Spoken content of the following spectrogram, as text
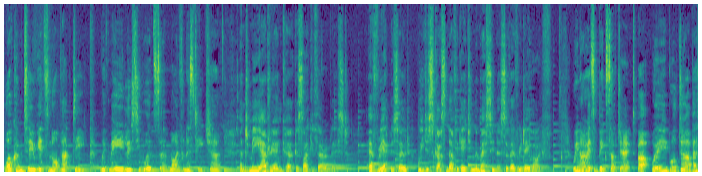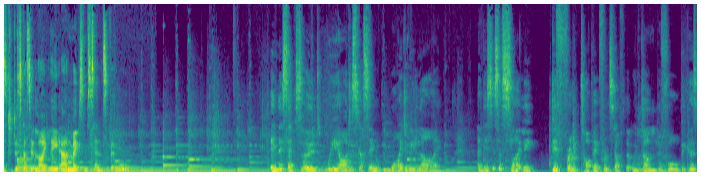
Welcome to It's Not That Deep with me, Lucy Woods, a mindfulness teacher. And me, Adrienne Kirk, a psychotherapist. Every episode, we discuss navigating the messiness of everyday life. We know it's a big subject, but we will do our best to discuss it lightly and make some sense of it all. In this episode, we are discussing why do we lie? And this is a slightly different topic from stuff that we've done Mhm. before because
